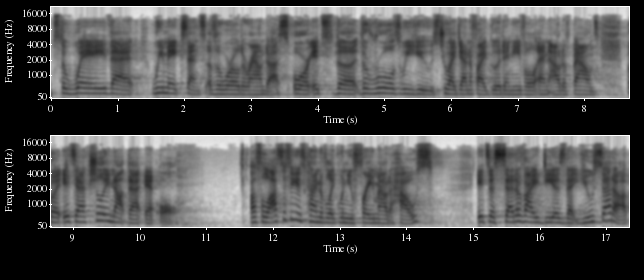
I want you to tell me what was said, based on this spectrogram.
It's the way that we make sense of the world around us, or it's the, the rules we use to identify good and evil and out of bounds. But it's actually not that at all. A philosophy is kind of like when you frame out a house, it's a set of ideas that you set up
